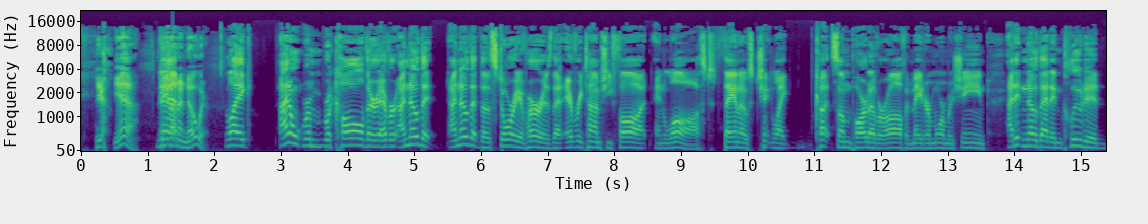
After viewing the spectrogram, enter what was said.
yeah, came Now- out of nowhere. Like I don't rem- recall there ever. I know that I know that the story of her is that every time she fought and lost, Thanos ch- like cut some part of her off and made her more machine. I didn't know that included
